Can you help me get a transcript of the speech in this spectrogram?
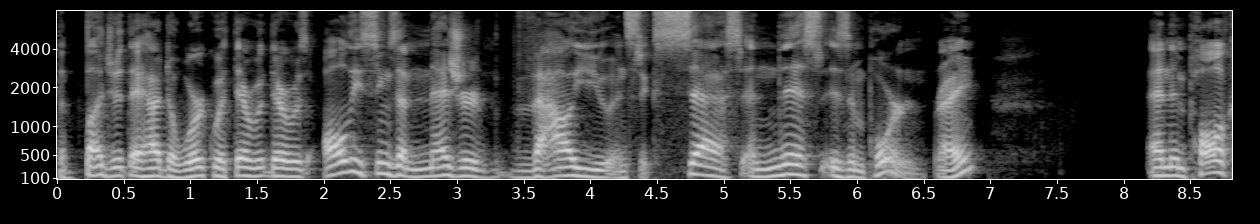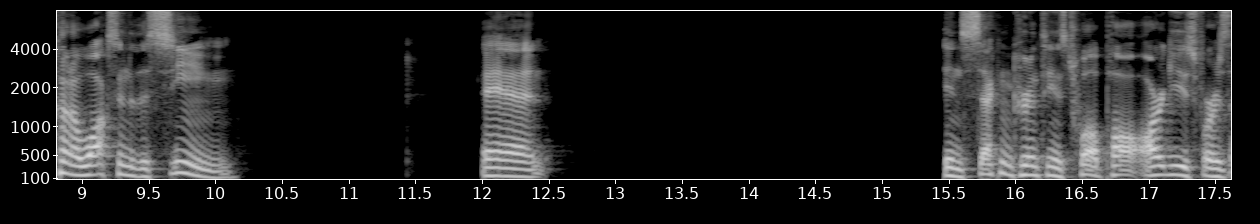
the budget they had to work with. There, there was all these things that measured value and success, and this is important, right? And then Paul kind of walks into the scene, and in 2 Corinthians 12, Paul argues for his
